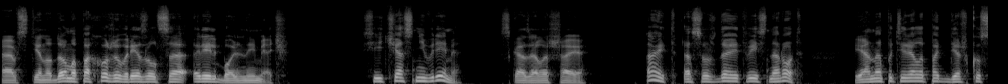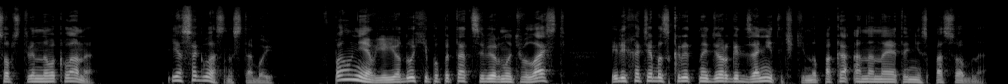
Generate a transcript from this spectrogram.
а в стену дома, похоже, врезался рельбольный мяч. «Сейчас не время», — сказала Шая. «Айт осуждает весь народ, и она потеряла поддержку собственного клана. Я согласна с тобой. Вполне в ее духе попытаться вернуть власть или хотя бы скрытно дергать за ниточки, но пока она на это не способна.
